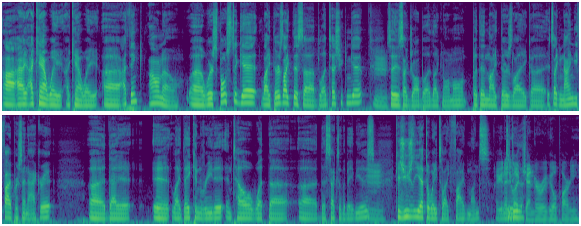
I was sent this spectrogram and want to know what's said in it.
uh, I I can't wait. I can't wait. Uh, I think I don't know. Uh, we're supposed to get like there's like this uh blood test you can get. Mm. So they just like draw blood like normal, but then like there's like uh it's like 95% accurate uh that it it like they can read it and tell what the uh the sex of the baby is Mm. cuz usually you have to wait till like 5 months. Are you gonna to do, do a the- gender reveal party?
